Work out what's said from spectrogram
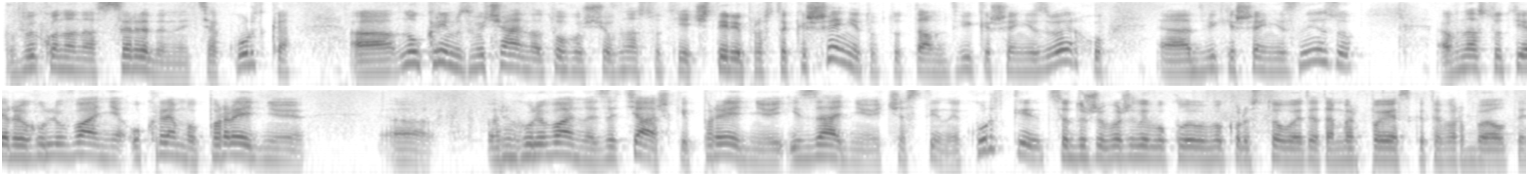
виконана зсередини ця куртка. Ну, крім звичайно того, що в нас тут є чотири просто кишені, тобто там дві кишені зверху, е, дві кишені знизу. В нас тут є регулювання окремо передньої. Е, Регулювання затяжки передньої і задньої частини куртки. Це дуже важливо, коли ви використовуєте там РПС та вербелти.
